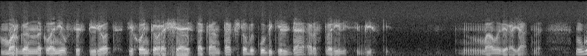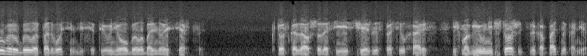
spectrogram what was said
Морган наклонился вперед, тихонько вращая стакан так, чтобы кубики льда растворились в виски. Маловероятно. Гуверу было под 80, и у него было больное сердце. «Кто сказал, что досье исчезли?» — спросил Харрис. «Их могли уничтожить, закопать, наконец».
